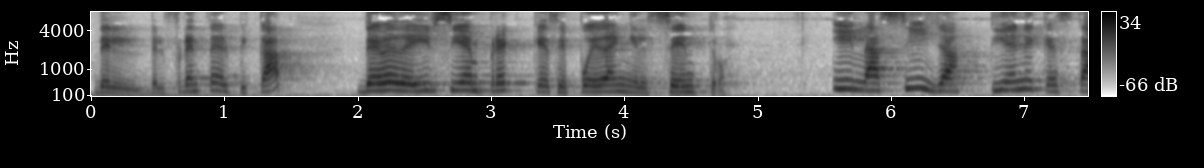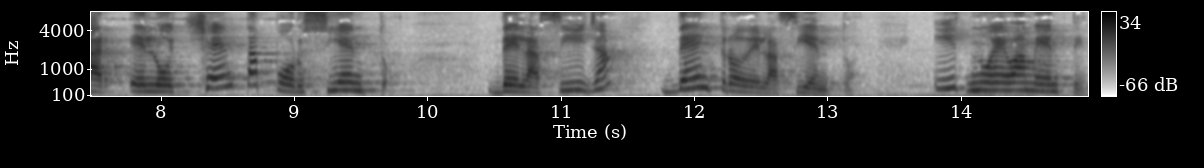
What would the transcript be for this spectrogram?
del, del frente del pickup, debe de ir siempre que se pueda en el centro. Y la silla tiene que estar el 80% de la silla dentro del asiento. Y nuevamente,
